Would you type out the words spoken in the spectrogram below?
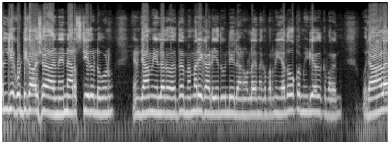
വലിയ കൊട്ടിക്കാവശ്യമാണ് എന്നെ അറസ്റ്റ് ചെയ്തുകൊണ്ട് പോകണു എന്നെ ജാമ്യം ഇല്ലാതെ അത് മെമ്മറി കാർഡ് ഏതുവിന്റെ കയ്യിലാണ് ഉള്ളതെന്നൊക്കെ പറഞ്ഞ് ഏതൊക്കെ മീഡിയകളൊക്കെ പറയുന്നു. ഒരാളെ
